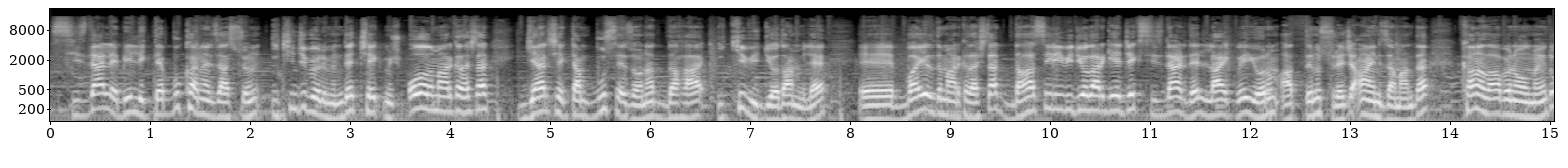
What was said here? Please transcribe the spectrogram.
Sizlerle birlikte bu kanalizasyonun ikinci bölümünde çekmiş olalım arkadaşlar. Gerçekten bu sezona daha iki videodan bile e, bayıldım arkadaşlar. Daha seri videolar gelecek. Sizler de like ve yorum attığınız sürece aynı zamanda kanala abone olmayı da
